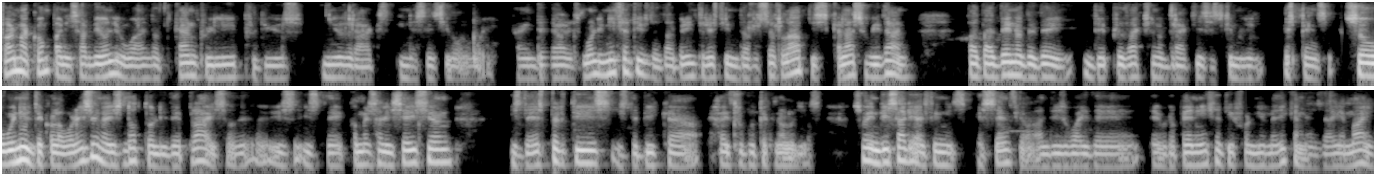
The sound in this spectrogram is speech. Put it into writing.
pharma companies are the only ones that can really produce new drugs in a sensible way. I mean, there are small initiatives that are very interesting in the research lab. This can also be done, but at the end of the day, the production of drugs is extremely expensive. So we need the collaboration. It's not only the price, so it's, it's the commercialization, is the expertise, is the big uh, high throughput technologies. So in this area, I think it's essential, and this is why the, the European Initiative for New Medicaments, the IMI,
